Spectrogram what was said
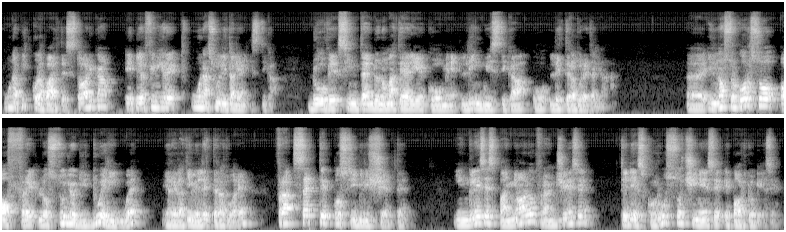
una piccola parte storica e per finire una sull'italianistica. dove si intendono materie come linguistica o letteratura italiana. Eh, il nostro corso offre lo studio di due lingue e relative letterature fra sette possibili scelte. Inglese, spagnolo, francese, tedesco, russo, cinese e portoghese.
